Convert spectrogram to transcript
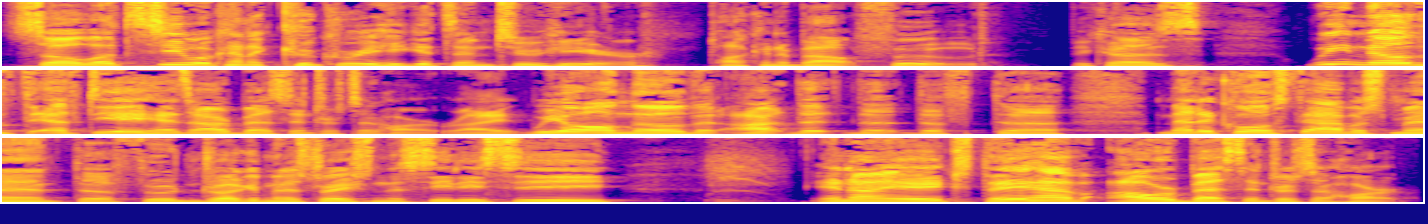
So let's see what kind of kookery he gets into here, talking about food, because we know that the FDA has our best interest at heart, right? We all know that our, the, the, the, the medical establishment, the Food and Drug Administration, the CDC, NIH, they have our best interest at heart,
